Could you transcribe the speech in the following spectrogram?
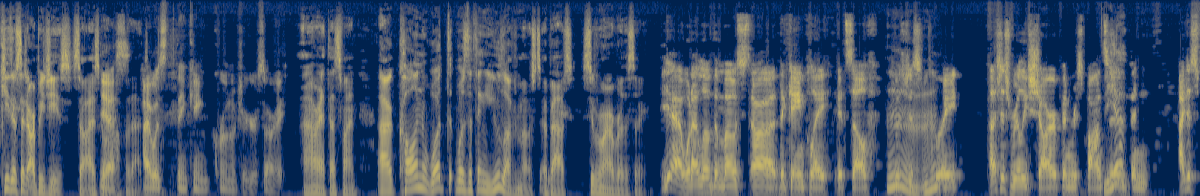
Keith said RPGs, so I was going yes. off of that. I was thinking Chrono Trigger. Sorry. All right, that's fine. Uh, Colin, what was the thing you loved most about Super Mario Brothers 3? Yeah, what I love the most, uh, the gameplay itself. It was Mm, just mhm. great. I was just really sharp and responsive, Yeah. and I just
